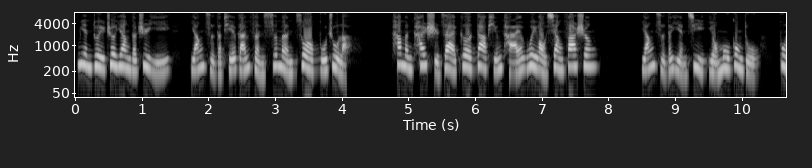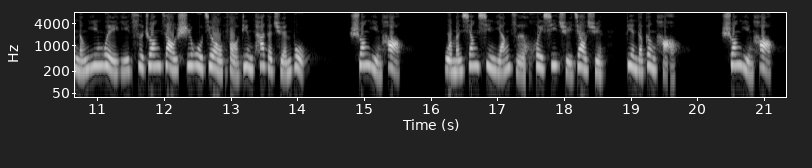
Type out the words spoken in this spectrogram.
面对这样的质疑，杨紫的铁杆粉丝们坐不住了，他们开始在各大平台为偶像发声。杨紫的演技有目共睹，不能因为一次妆造失误就否定她的全部。双引号。我们相信杨紫会吸取教训，变得更好。双引号，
